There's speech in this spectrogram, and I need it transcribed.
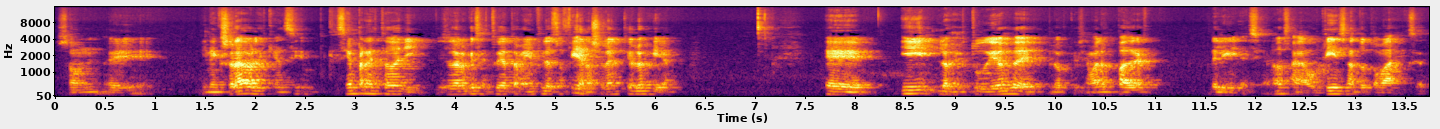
son eh, inexorables, que, siempre han estado allí. Eso es algo que se estudia también en filosofía, no solo en teología. Eh, y los estudios de lo que se llaman los padres de la iglesia, ¿no? San Agustín, Santo Tomás, etc.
